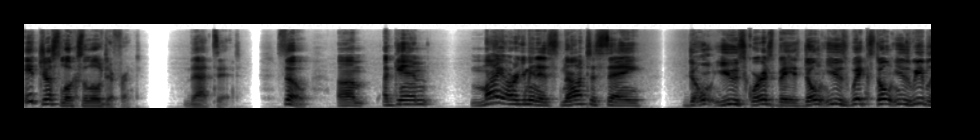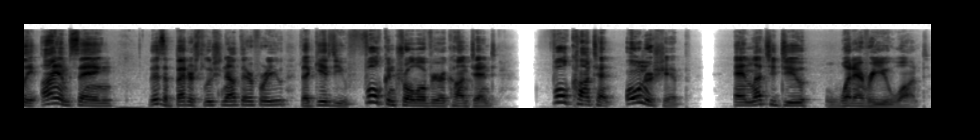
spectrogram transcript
It just looks a little different. That's it. So, um, again, my argument is not to say don't use Squarespace, don't use Wix, don't use Weebly. I am saying there's a better solution out there for you that gives you full control over your content, full content ownership, and lets you do whatever you want.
